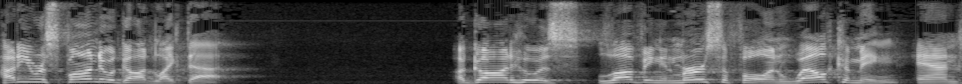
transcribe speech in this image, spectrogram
How do you respond to a God like that? A God who is loving and merciful and welcoming and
